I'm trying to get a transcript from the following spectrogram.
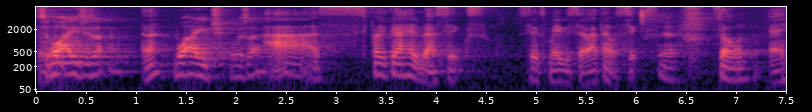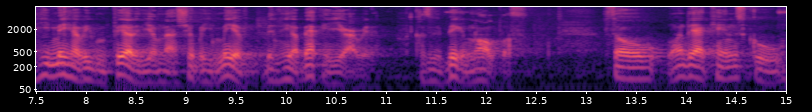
So what age is that? Huh? What age was that? Ah, first grade I had about six, six maybe seven. I think it was six. Yeah. So, and he may have even failed a year. I'm not sure, but he may have been held back a year already because he was bigger than all of us. So one day I came to school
